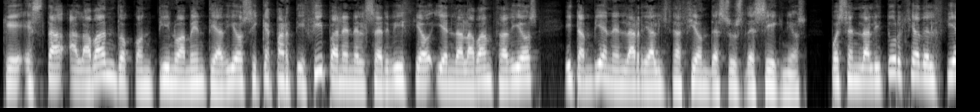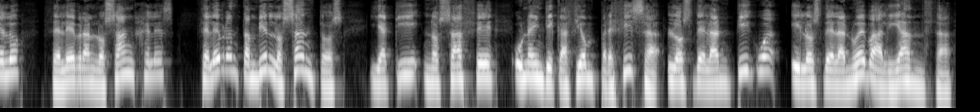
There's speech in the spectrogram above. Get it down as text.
que está alabando continuamente a Dios y que participan en el servicio y en la alabanza a Dios y también en la realización de sus designios. Pues en la liturgia del cielo celebran los ángeles, celebran también los santos, y aquí nos hace una indicación precisa, los de la antigua y los de la nueva alianza.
